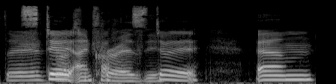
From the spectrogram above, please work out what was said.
Still, Still einfach. Crazy. Still. Ähm,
